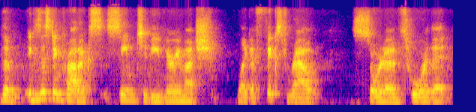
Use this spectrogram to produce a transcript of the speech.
the existing products seem to be very much like a fixed route sort of tour that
